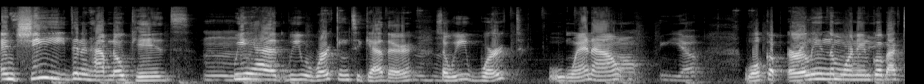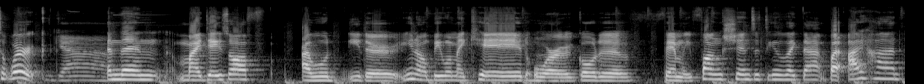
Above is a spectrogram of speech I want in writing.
And she didn't have no kids. Mm. We had we were working together, so we worked, went out, Oh, yep. woke up early in the morning, go back to work, Yeah. and then my days off, I would either you know be with my kid Mm-hmm. or go to family functions and things like that. But I had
